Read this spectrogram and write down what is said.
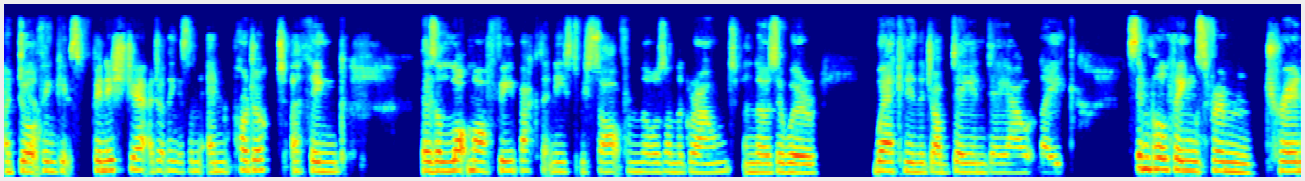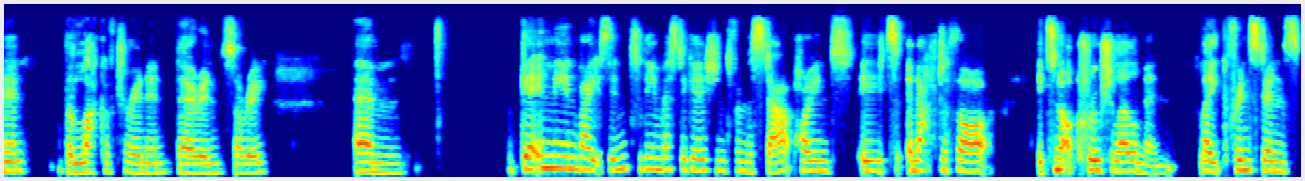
I don't yeah. think it's finished yet. I don't think it's an end product. I think there's a lot more feedback that needs to be sought from those on the ground and those who were working in the job day in day out like simple things from training the lack of training therein sorry um getting the invites into the investigations from the start point, it's an afterthought. It's not a crucial element. Like, for instance,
